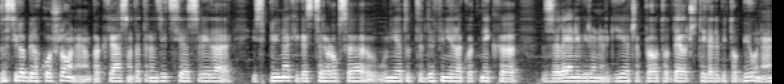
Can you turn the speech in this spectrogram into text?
za silo bi lahko šlo, ne? ampak jasno, ta tranzicija seveda iz plina, ki ga je sicer Evropska unija tudi definirala kot nek zeleni vir energije, čeprav to dela če tega, da bi to bil. Ne?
